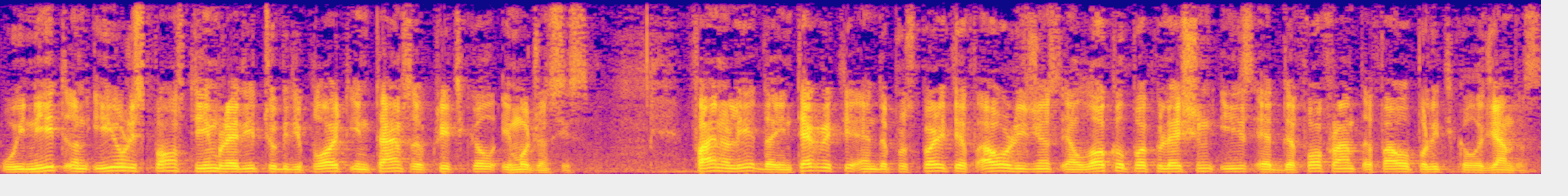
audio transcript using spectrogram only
We need an EU response team ready to be deployed in times of critical emergencies. Finally, the integrity and the prosperity of our regions and local population is at the forefront of our political agendas.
